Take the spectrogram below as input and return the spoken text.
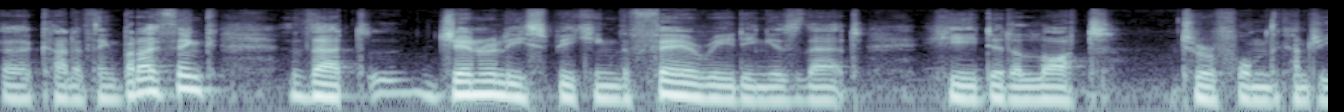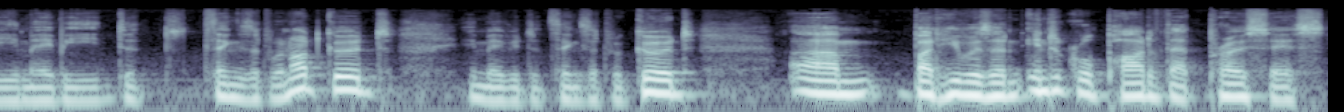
uh, kind of thing, but I think that generally speaking, the fair reading is that he did a lot to reform the country. He maybe did things that were not good, he maybe did things that were good. Um, but he was an integral part of that process,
